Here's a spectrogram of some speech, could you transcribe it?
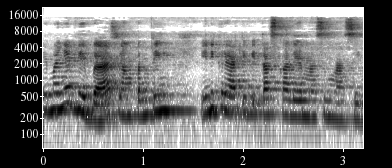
Temanya bebas, yang penting ini kreativitas kalian masing-masing.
